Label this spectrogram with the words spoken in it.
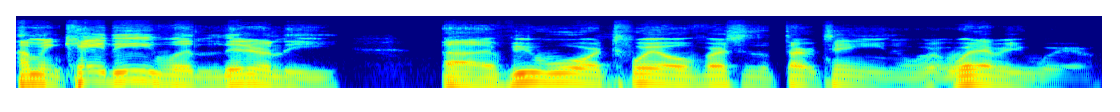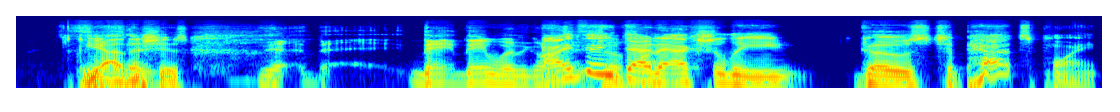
think they only played like ten games total Together. the whole season, and they still were pretty good. I mean, KD would literally, uh, if you wore twelve versus a thirteen or whatever you wear, Yeah, this is. they they, they would. go I think that finals. actually goes to Pat's point,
